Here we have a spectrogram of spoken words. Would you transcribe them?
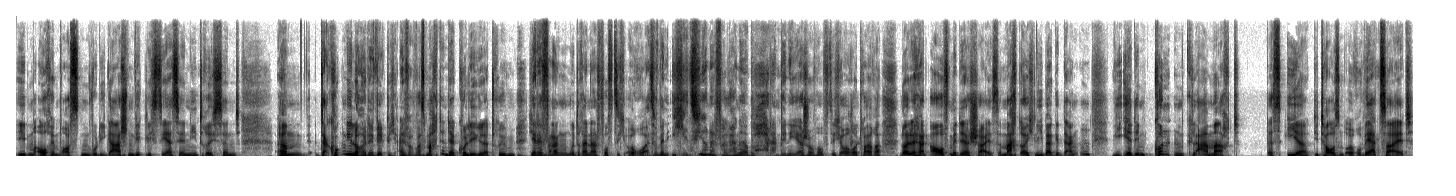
eben auch im Osten, wo die Gagen wirklich sehr, sehr niedrig sind. Ähm, da gucken die Leute wirklich einfach, was macht denn der Kollege da drüben? Ja, der verlangt nur 350 Euro. Also wenn ich jetzt 400 verlange, boah, dann bin ich ja schon 50 Euro teurer. Leute, hört auf mit der Scheiße. Macht euch lieber Gedanken, wie ihr dem Kunden klar macht, dass ihr die 1000 Euro wert seid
